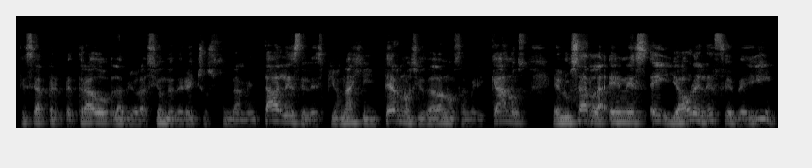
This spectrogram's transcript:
que se ha perpetrado la violación de derechos fundamentales, el espionaje interno a ciudadanos americanos, el usar la NSA y ahora el FBI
